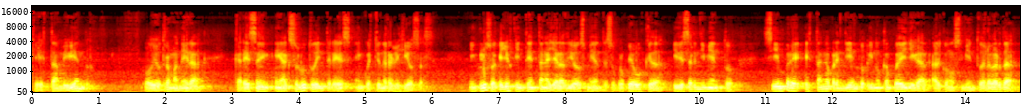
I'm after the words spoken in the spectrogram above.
que están viviendo. O de otra manera, carecen en absoluto de interés en cuestiones religiosas. Incluso aquellos que intentan hallar a Dios mediante su propia búsqueda y discernimiento siempre están aprendiendo y nunca pueden llegar al conocimiento de la verdad,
